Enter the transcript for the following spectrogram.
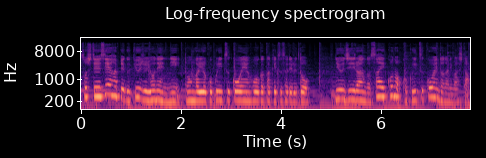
そして1894年にトンガリロ国立公園法が可決されるとニュージーランド最古の国立公園となりました。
